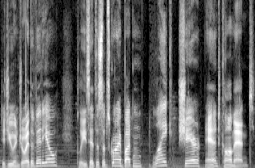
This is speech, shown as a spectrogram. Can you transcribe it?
Did you enjoy the video? Please hit the subscribe button, like, share, and comment.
